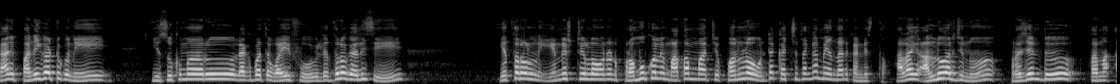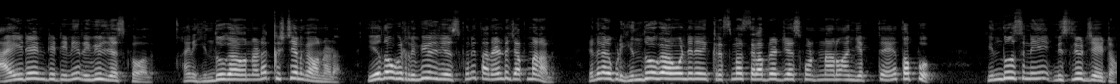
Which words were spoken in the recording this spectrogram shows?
కానీ పని కట్టుకుని ఈ సుకుమారు లేకపోతే వైఫ్ వీళ్ళిద్దరూ కలిసి ఇతరులని ఇండస్ట్రీలో ఉన్న ప్రముఖుల్ని మతం మార్చే పనిలో ఉంటే ఖచ్చితంగా మేము దాన్ని ఖండిస్తాం. అలాగే అల్లు అర్జున్ ప్రజెంట్ తన ఐడెంటిటీని రివీల్ చేసుకోవాలి. ఆయన హిందూగా ఉన్నాడా క్రిస్టియన్గా ఉన్నాడా? ఏదో ఒకటి రివీల్ చేసుకుని తన ఏంటో చెప్పమనాలి. ఎందుకంటే ఇప్పుడు హిందూగా ఉండి నేను క్రిస్మస్ సెలబ్రేట్ చేసుకుంటున్నాను అని చెప్తే తప్పు. హిందూస్ని మిస్లీడ్ చేయటం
